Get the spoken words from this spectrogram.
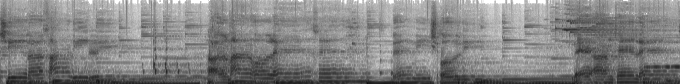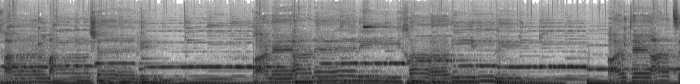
השיר החלילי, על מה הולכת במשעולי, לאן תלך על מה שלי, ענה ענה לי חלילי, אל תעצב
